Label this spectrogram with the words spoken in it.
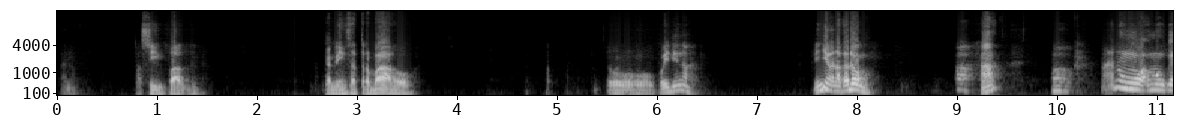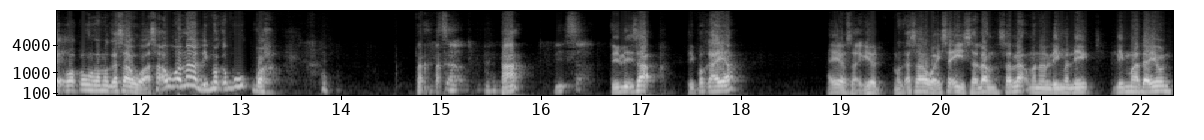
Ano? Masipag. Galing sa trabaho. So, pwede na. Inyo, nakadong. Ah. Ha? Ah. Anong wa man kay wa pa mga mag-asawa? Asawa na, di makabuok ba? Lisa. Ha? Lisa. Dili sa, di pa kaya? Ayaw sa gyud. Mag-asawa isa-isa lang. Sala man ang lima li- lima dayon.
